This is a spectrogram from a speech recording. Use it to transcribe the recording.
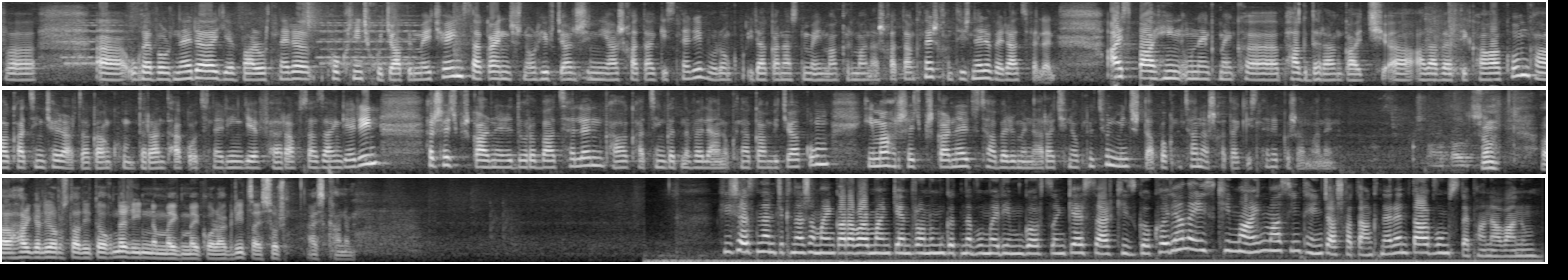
ուղևորները եւ վարորդները փոքրինչ խոճապի մեջ էին, սակայն շնորհիվ ճանշինի աշխատակիցների, որոնք իրականացնում էին մաքրման աշխատանքներ, խնդիրները վերացվել են։ Այս պահին ունենք մենք փակ դրանկաչ Ալավերտի քաղաքում, քաղաք քաղաքացին չէր արձագանքում դրան թակոցներին եւ հեռախոսազանգերին։ Հրշեջ բշկարները դուրը բացել են, քաղաքացին գտնվել է անօգնական վիճակում։ Հիմա հրշեջ բշկարները ցուցաբերում են առաջին օգնություն, մինչ շտապօգնության աշխատակիցները կժամանեն։ Շնորհակալություն։ Հարգելի հեռուստադիտողներ 911 օրագրից այսօր այսքանը։ Հիշեցնեմ ճգնաժամային կառավարման կենտրոնում գտնվում էր իմ գործընկեր Սարգիս Գոքորյանը, իսկ հիմա այն մասին, թե ինչ աշխատանքներ են տարվում Ստեփանավանում։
